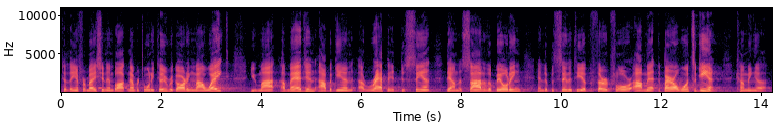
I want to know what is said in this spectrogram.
to the information in block number 22 regarding my weight you might imagine I began a rapid descent down the side of the building in the vicinity of the third floor. I met the barrel once again coming up.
